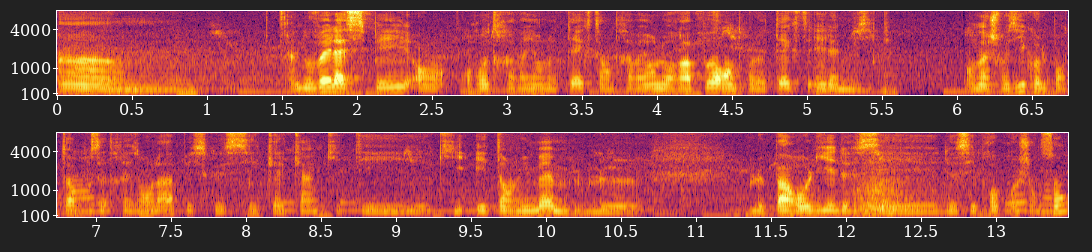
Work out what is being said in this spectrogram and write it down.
un, nouvel aspect en retravaillant le texte, en travaillant le rapport entre le texte et la musique. On a choisi Cole Porter pour cette raison-là, puisque c'est quelqu'un qui, est en lui-même le, parolier de ses, de ses propres chansons,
